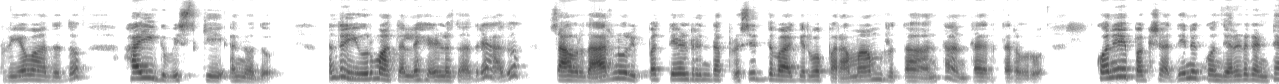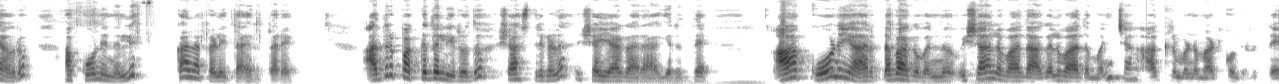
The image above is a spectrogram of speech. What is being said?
ಪ್ರಿಯವಾದದ್ದು ಹೈಗ್ ವಿಸ್ಕಿ ಅನ್ನೋದು. ಅಂದರೆ ಇವ್ರ ಮಾತಲ್ಲೇ ಹೇಳೋದಾದರೆ ಅದು ಸಾವಿರದ ಆರುನೂರ ಇಪ್ಪತ್ತೇಳರಿಂದ ಪ್ರಸಿದ್ಧವಾಗಿರುವ ಪರಮಾಮೃತ ಅಂತ ಅಂತ ಇರ್ತಾರೆ ಅವರು ಕೊನೆಯ ಪಕ್ಷ ದಿನಕ್ಕೊಂದೆರಡು ಗಂಟೆ ಅವರು ಆ ಕೋಣೆನಲ್ಲಿ ಕಾಲ ಕಳೀತಾ ಇರ್ತಾರೆ. ಅದರ ಪಕ್ಕದಲ್ಲಿರೋದು ಶಾಸ್ತ್ರಿಗಳ ಶಯ್ಯಾಗಾರ ಆಗಿರುತ್ತೆ. ಆ ಕೋಣೆಯ ಅರ್ಧ ಭಾಗವನ್ನು ವಿಶಾಲವಾದ ಅಗಲವಾದ ಮಂಚ ಆಕ್ರಮಣ ಮಾಡಿಕೊಂಡಿರುತ್ತೆ.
